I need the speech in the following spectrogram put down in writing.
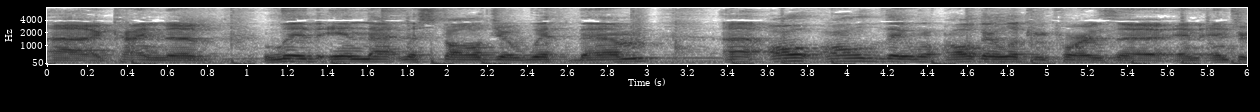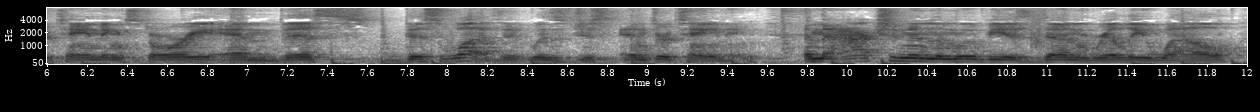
uh, kind of live in that nostalgia with them. Uh, all, all they all they're looking for is a, an entertaining story, and this this was it was just entertaining, and the action in the movie is done really well.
